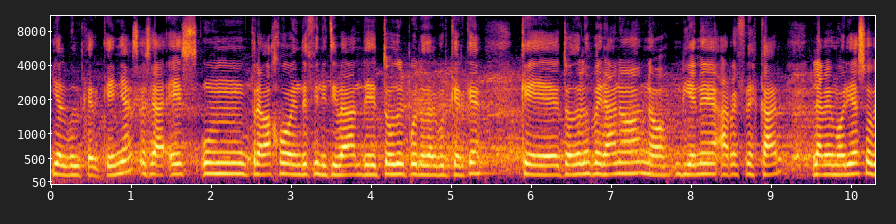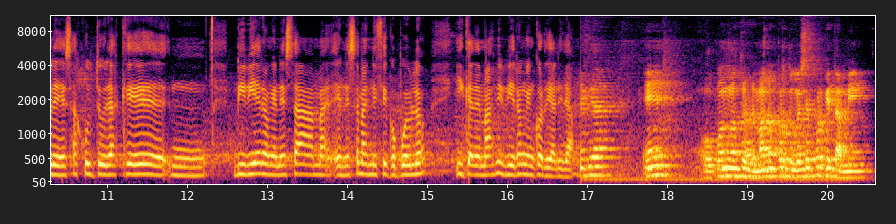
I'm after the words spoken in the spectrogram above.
y alburquerqueñas. O sea, es un trabajo en definitiva de todo el pueblo de Alburquerque que todos los veranos nos viene a refrescar la memoria sobre esas culturas que mm, vivieron en, en ese magnífico pueblo y que además vivieron en cordialidad. o con nuestros hermanos portugueses porque también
